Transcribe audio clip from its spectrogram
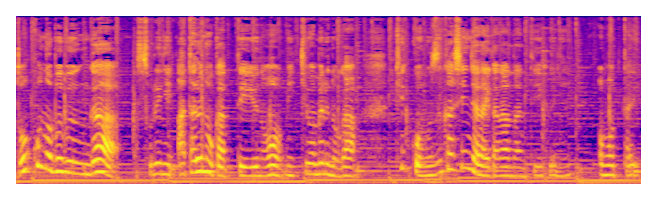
どこの部分がそれに当たるのかっていうのを見極めるのが結構難しいんじゃないかななんていうふうに思ったり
